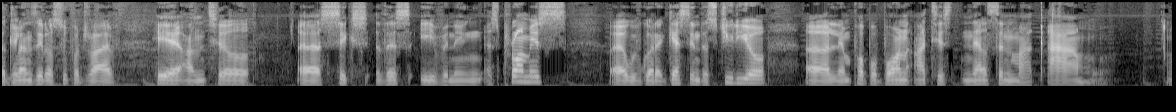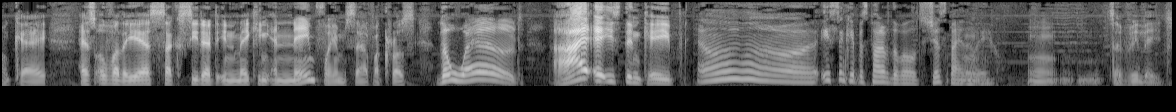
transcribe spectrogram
the Glenzito Super Drive here until uh, 6 this evening. As promised, uh, we've got a guest in the studio, uh, Limpopo born artist Nelson Makamo. Okay, has over the years succeeded in making a name for himself across the world. Hi, Eastern Cape. Oh, Eastern Cape is part of the world, just by the way. Mm, it's a village.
